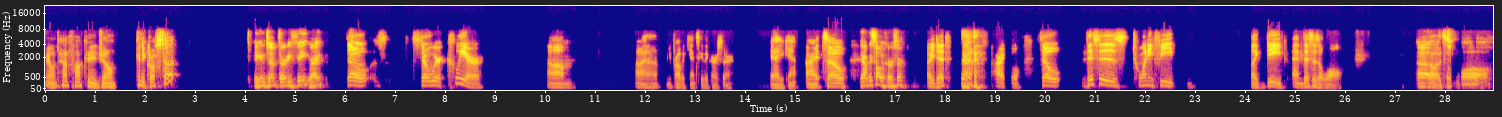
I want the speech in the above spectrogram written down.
Hang on, how far can you jump? Can you cross that? You can jump 30 feet, right? So, so we're clear. Um, uh, you probably can't see the cursor. Yeah, you can't. All right. So, Yeah, we saw the cursor. oh, you did. Yeah. All right, cool. So this is 20 feet like deep, and this is a wall. Oh, Oh, it's a wall.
